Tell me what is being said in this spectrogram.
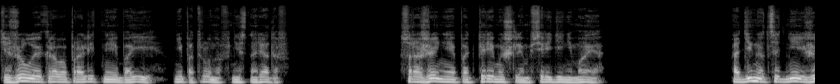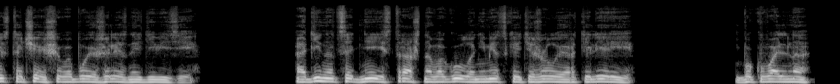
Тяжелые кровопролитные бои, ни патронов, ни снарядов. Сражение под Перемышлем в середине мая. 11 дней жесточайшего боя железной дивизии. 11 дней страшного гула немецкой тяжелой артиллерии, буквально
